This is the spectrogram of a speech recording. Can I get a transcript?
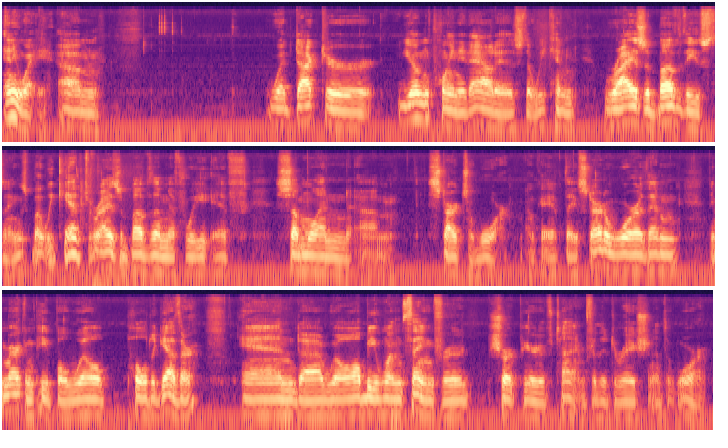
anyway, um, what Dr. Jung pointed out is that we can rise above these things, but we can't rise above them if we if someone um, starts a war. Okay, if they start a war, then the American people will pull together, and uh, we'll all be one thing for a short period of time for the duration of the war,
